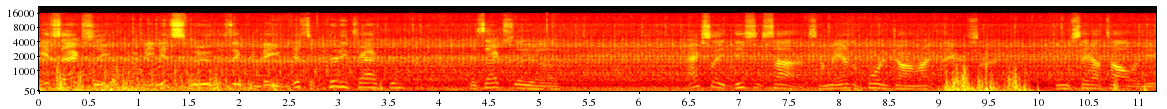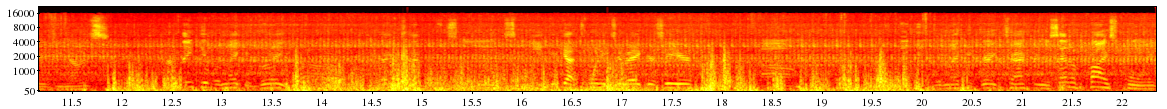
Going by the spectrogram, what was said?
it's actually, I mean, it's smooth as it can be. It's a pretty tractor. It's actually, uh, actually a decent size. I mean, there's a portage on right there, so you can see how tall it is. You know, it's. I think it would make a great, uh, got 22 acres here. Um, it would make a great tractor. it's at a price point.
